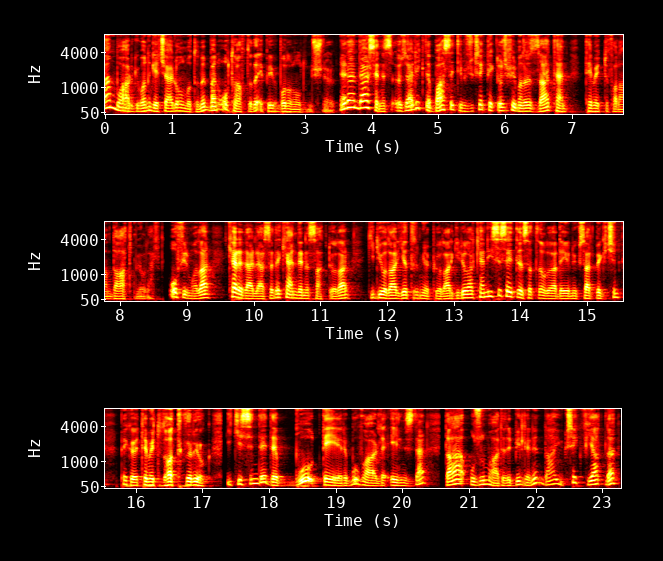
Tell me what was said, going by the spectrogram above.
Ben bu argümanın geçerli olmadığını, ben o tarafta da epey bir balon olduğunu düşünüyorum. Neden derseniz özellikle bahsettiğimiz yüksek teknoloji firmaları zaten temettü falan dağıtmıyorlar. O firmalar kar ederlerse de kendilerini saklıyorlar. Gidiyorlar yatırım yapıyorlar. Gidiyorlar kendi hisse senetlerini satın alıyorlar değerini yükseltmek için. Pek öyle temettü dağıttıkları yok. İkisinde de bu değeri, bu varlığı elinizden daha uzun vadede birilerinin daha yüksek fiyatla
